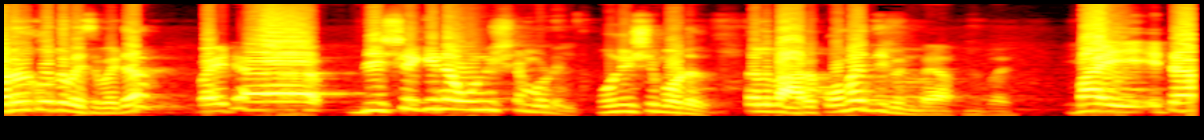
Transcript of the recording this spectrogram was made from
মডেল কত পেয়েছে ভাই এটা? ভাই এটা বিশে কিনা উনিশের মডেল উনিশে মডেল তাহলে আরও কমাই দিবেন ভাই আপনি ভাই। ভাই এটা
